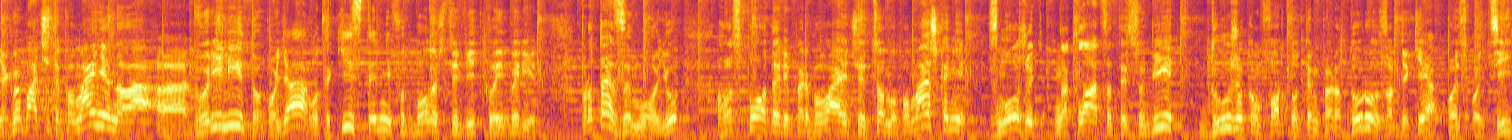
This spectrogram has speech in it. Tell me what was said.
Як ви бачите по мені, на е, дворі літо, бо я у такій стильній футболочці від Клейберіт. Проте зимою господарі, перебуваючи в цьому помешканні, зможуть наклацати собі дуже комфортну температуру завдяки ось оцій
